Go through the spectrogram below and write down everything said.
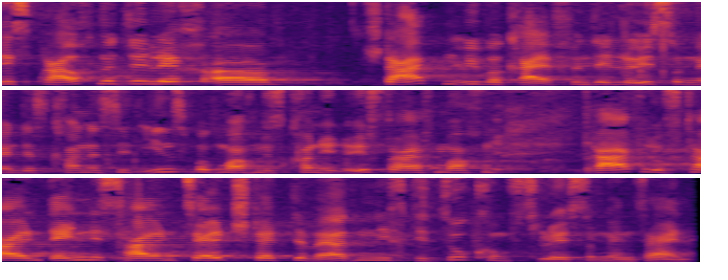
Das braucht natürlich äh, staatenübergreifende Lösungen. Das kann jetzt nicht Innsbruck machen, das kann nicht Österreich machen. Traglufthallen, Tennishallen, Zeltstädte werden nicht die Zukunftslösungen sein.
